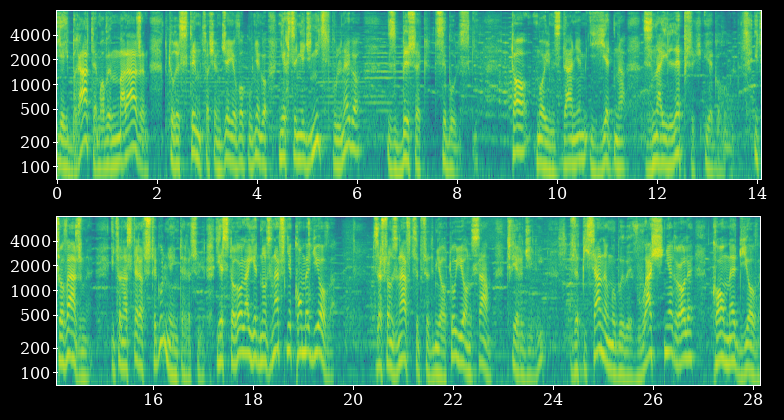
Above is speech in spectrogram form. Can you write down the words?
Jej bratem, owym malarzem, który z tym, co się dzieje wokół niego, nie chce mieć nic wspólnego, Zbyszek Cybulski. To moim zdaniem jedna z najlepszych jego ról. I co ważne, i co nas teraz szczególnie interesuje, jest to rola jednoznacznie komediowa. Zresztą znawcy przedmiotu i on sam twierdzili, że pisane mu były właśnie role komediowe,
